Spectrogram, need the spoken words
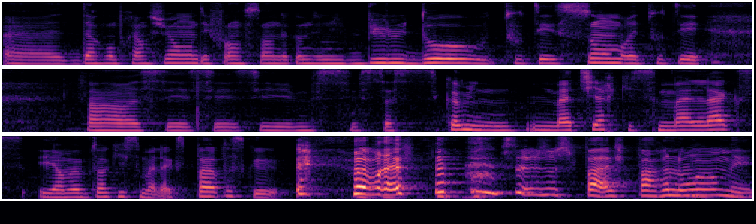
d'incompréhension. Des fois, on sent comme une bulle d'eau où tout est sombre et tout est. Enfin, c'est comme une, une, matière qui se malaxe et en même temps qui se malaxe pas parce que. Bref, je, je, je, pars, je, pars, loin, mais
